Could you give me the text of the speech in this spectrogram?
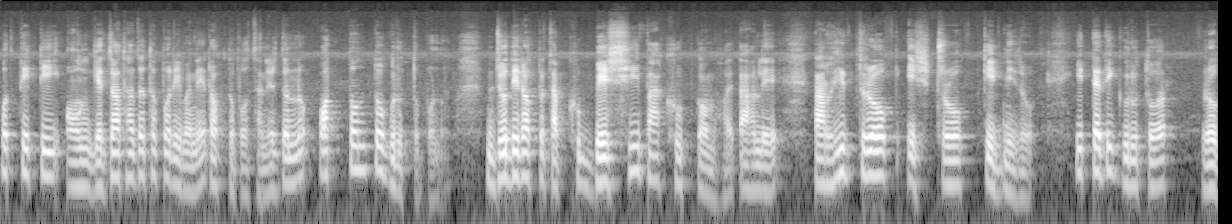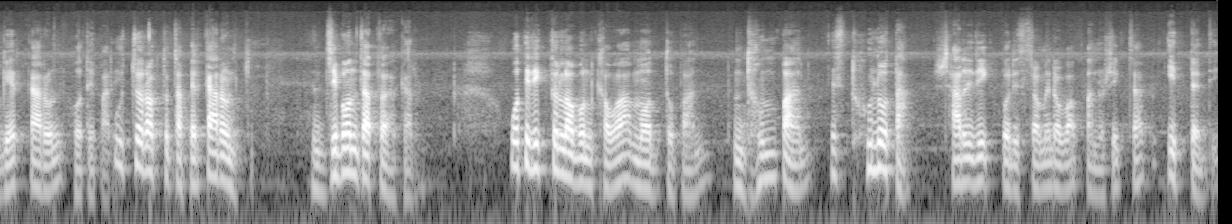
প্রতিটি অঙ্গে যথাযথ পরিমাণে রক্ত পৌঁছানোর জন্য অত্যন্ত গুরুত্বপূর্ণ। যদি রক্তচাপ খুব বেশি বা খুব কম হয়, তাহলে তার হৃদরোগ, স্ট্রোক, কিডনি রোগ ইত্যাদি গুরুতর রোগের কারণ হতে পারে। উচ্চ রক্তচাপের কারণ কি? জীবনযাত্রার কারণ। অতিরিক্ত লবণ খাওয়া, মদ্যপান, ধূমপান, স্থূলতা, শারীরিক পরিশ্রমের অভাব, মানসিক চাপ ইত্যাদি।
